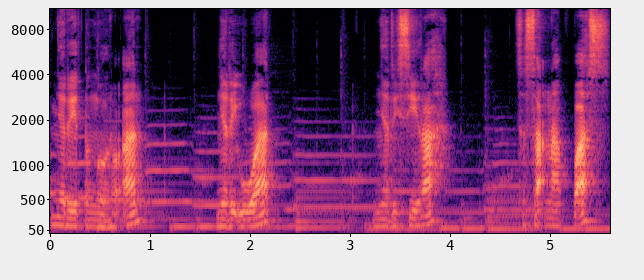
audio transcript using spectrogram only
nyeri tenggorokan, nyeri uat, nyeri sirah, sesak napas,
